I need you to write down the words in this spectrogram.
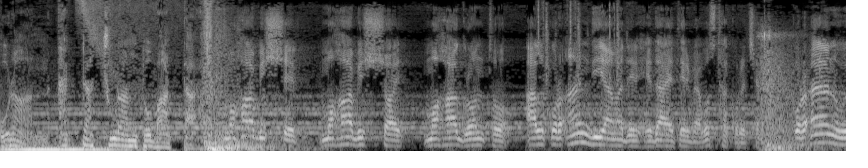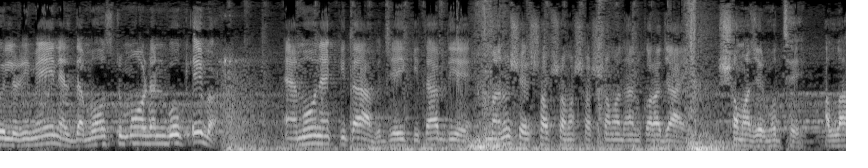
কোরআন একটা চূড়ান্ত বার্তা। মহাবিশ্বের মহাবিশ্বয় মহাগ্রন্থ আল কোরআন দিয়ে আমাদের হেদায়েতের ব্যবস্থা করেছেন। Quran will remain as the most modern book ever. এমন এক কিতাব, যেই কিতাব দিয়ে মানুষের সব সমস্যার সমাধান করা যায়। সমাজের মধ্যে আল্লাহ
